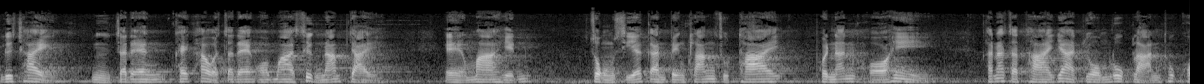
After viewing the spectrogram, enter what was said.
หรือใช่แสดงใครเข้าแสดงออกมาซึ่งน้ำใจมาเห็น ส่งเสียกันเป็นครั้งสุดท้าย เพราะนั้นขอให้คณะสัตยาญาติโยมลูกหลานทุกค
